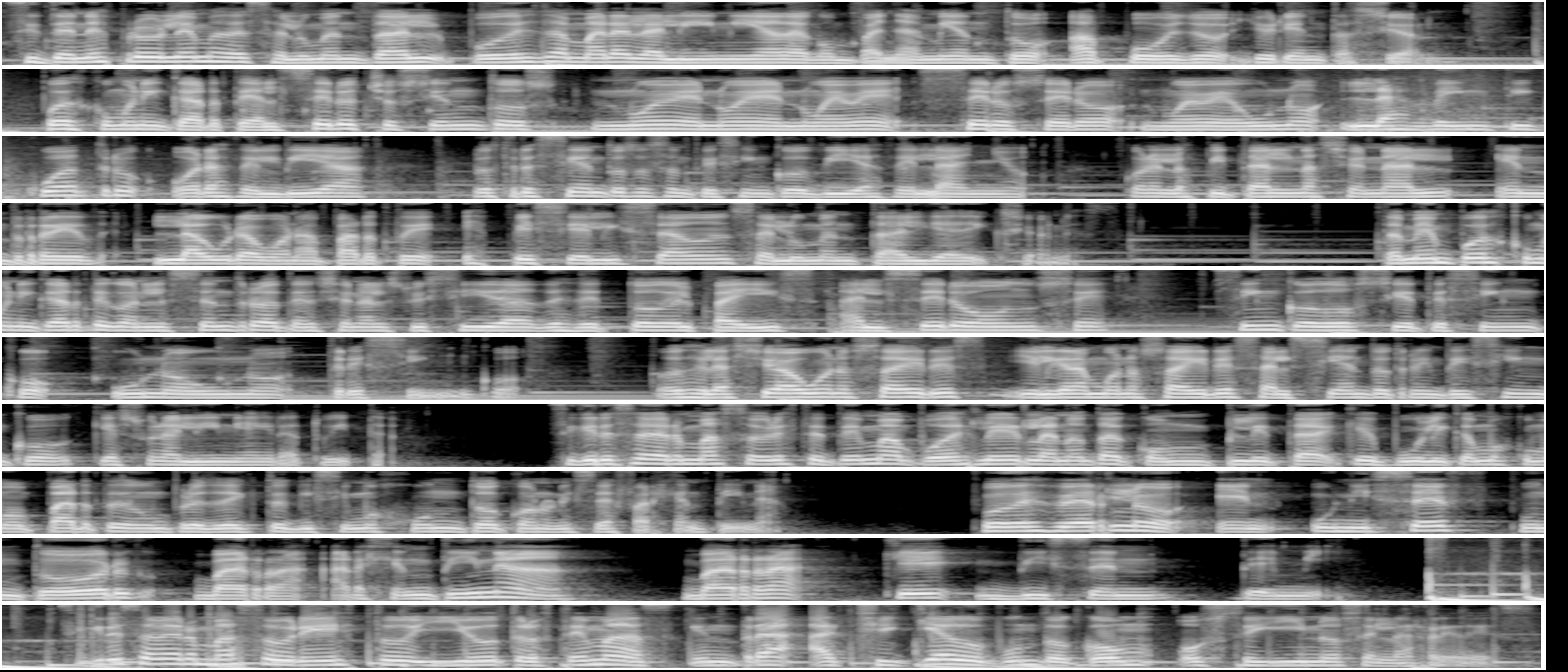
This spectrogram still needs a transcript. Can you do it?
Si tenés problemas de salud mental, podés llamar a la línea de acompañamiento, apoyo y orientación. Puedes comunicarte al 0800-999-0091 las 24 horas del día, los 365 días del año, con el Hospital Nacional en Red Laura Bonaparte, especializado en salud mental y adicciones. También puedes comunicarte con el Centro de Atención al Suicida desde todo el país al 011 5275 1135 o desde la Ciudad de Buenos Aires y el Gran Buenos Aires al 135, que es una línea gratuita. Si quieres saber más sobre este tema, podés leer la nota completa que publicamos como parte de un proyecto que hicimos junto con UNICEF Argentina. Podés verlo en unicef.org barra argentina barra qué dicen de mí. Si quieres saber más sobre esto y otros temas, entra a chequeado.com o seguinos en las redes.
